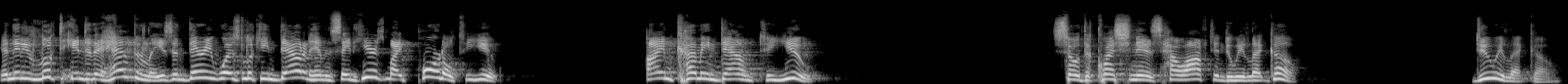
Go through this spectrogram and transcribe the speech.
And then he looked into the heavenlies, and there he was looking down at him and saying, Here's my portal to you. I'm coming down to you. So the question is, how often do we let go? Do we let go?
